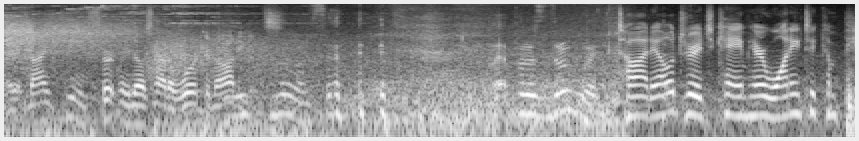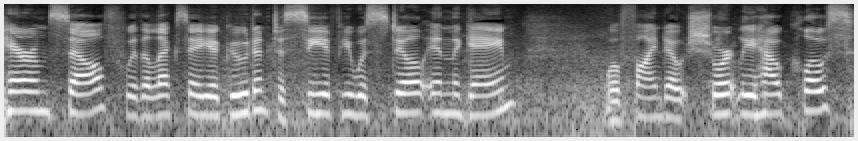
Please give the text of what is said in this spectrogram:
And at 19, certainly knows how to work an audience. Todd Eldredge came here wanting to compare himself with Alexei Yagudin to see if he was still in the game. We'll find out shortly how close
